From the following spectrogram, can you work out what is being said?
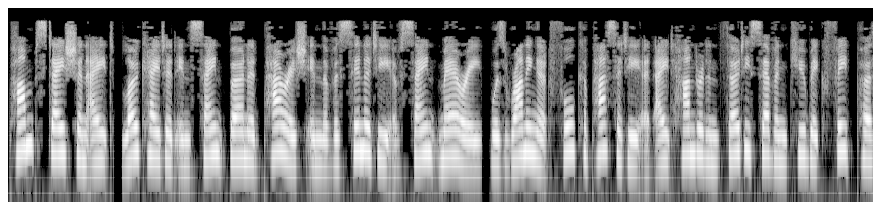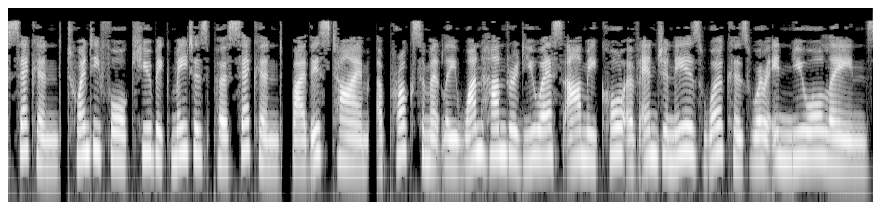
Pump Station 8, located in St. Bernard Parish in the vicinity of St. Mary, was running at full capacity at 837 cubic feet per second 24 cubic meters per second. By this time, approximately 100 U.S. Army Corps of Engineers workers were in New Orleans.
